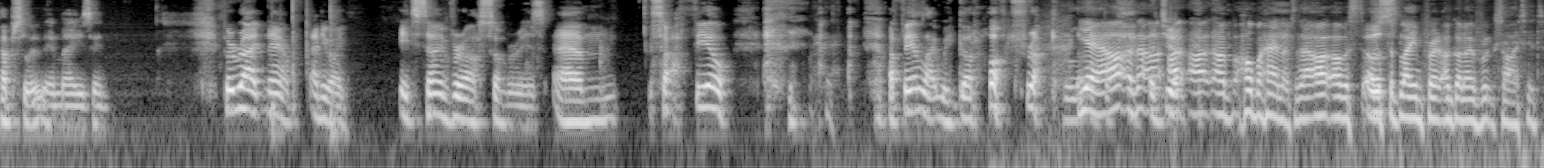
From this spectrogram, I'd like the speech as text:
Absolutely amazing. But right now, anyway, it's time for our summaries. Um, so I feel, I feel like we got off track. A little yeah, bit. I, I, I, I, I hold my hand up to that. I, I was I was to blame for it. I got overexcited.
